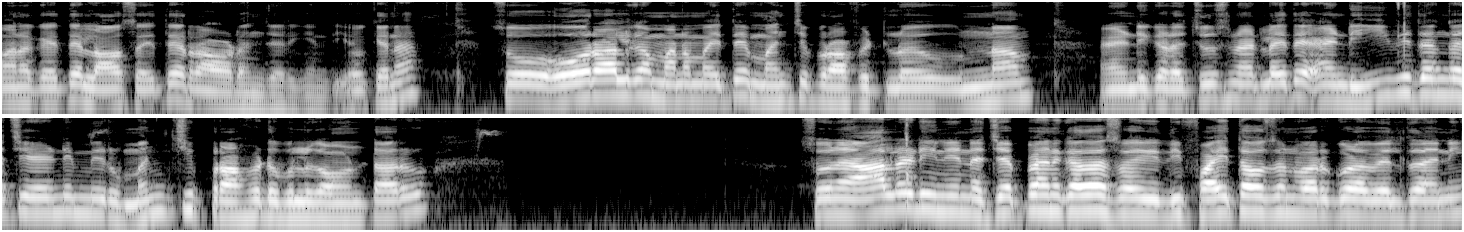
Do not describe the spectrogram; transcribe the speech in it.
మనకైతే లాస్ అయితే రావడం జరిగింది. ఓకేనా? సో ఓవరాల్గా మనమైతే మంచి ప్రాఫిట్లో ఉన్నాం. అండ్ ఇక్కడ చూసినట్లయితే అండ్ ఈ విధంగా చేయండి మీరు మంచి ప్రాఫిటబుల్గా ఉంటారు. సో నేను ఆల్రెడీ నిన్న చెప్పాను కదా సో ఇది ఫైవ్ థౌజండ్ వరకు కూడా వెళ్తుందని.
